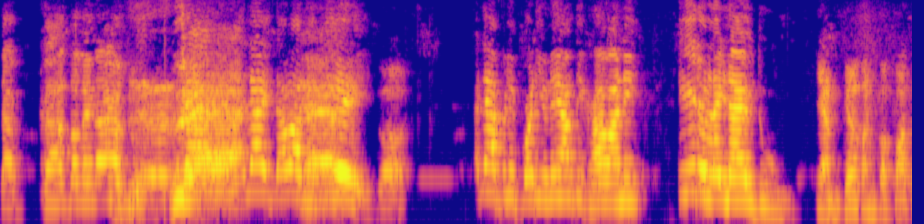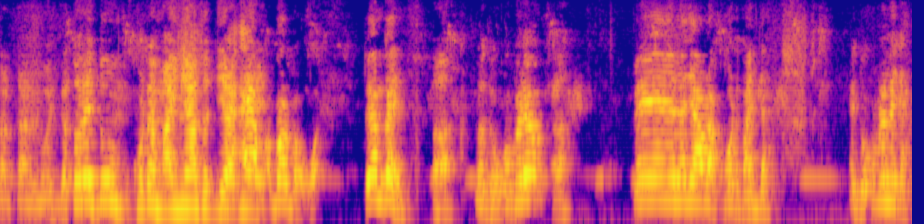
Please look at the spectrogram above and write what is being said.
કાલ તો લઈને આવ્યો છું. અલ્યા એ દવા નથી. અલ્યા પેલી પડી નહીં આવતી ખાવાની. ઈરું લઈને આવ્યું તું. એમ કેવો કણ કપ્પા તરતા જતો રે તું. ખોટા માઈને આવશો ત્યાં એ, ને. બરોબર તું એમ કહે હા. પેલો ધોકો પડ્યો? હા. પેલા જે આપડા ખોટ ભાજી જા. એ ધોકો પડ્યો લઈ જા.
